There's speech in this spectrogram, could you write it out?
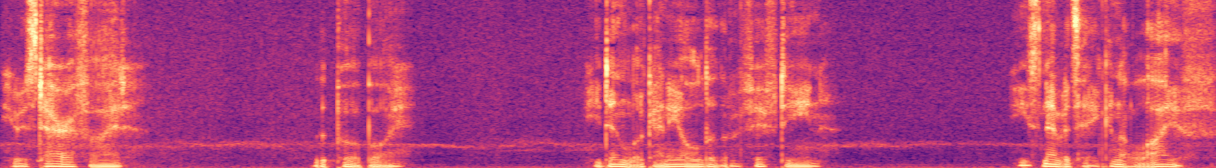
He was terrified. The poor boy. He didn't look any older than 15. He's never taken a life.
